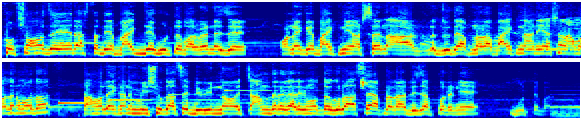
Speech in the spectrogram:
খুব সহজে এই রাস্তা দিয়ে বাইক দিয়ে ঘুরতে পারবেন। এই যে অনেকে বাইক নিয়ে আসছেন, আর যদি আপনারা বাইক না নিয়ে আসেন আমাদের মতো, তাহলে এখানে মিশুক আছে, বিভিন্ন চান্দের গাড়ির মতো এগুলো আছে, আপনারা রিজার্ভ করে নিয়ে ঘুরতে পারবেন।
